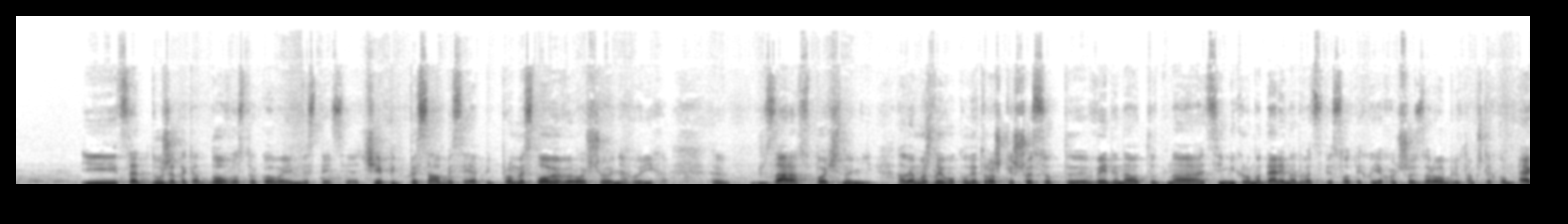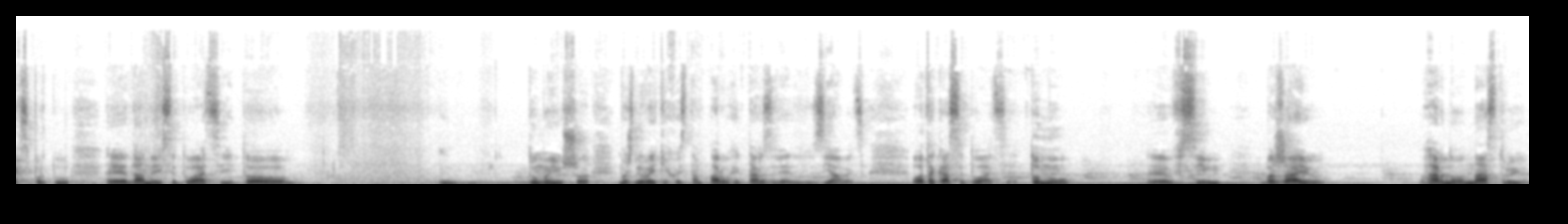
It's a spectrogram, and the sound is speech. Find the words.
І це дуже така довгострокова інвестиція. Чи підписав би я під промислове вирощування горіха? Е, Зараз точно ні. Але можливо, коли трошки щось от е, вийде на от, на ці мікромоделі на 20 сотих, я хоч щось зароблю там шляхом експорту е, даної ситуації, то думаю, що можливо якихось там пару гектар з'я- з'явиться. Отака ситуація. Тому е, всім бажаю гарного настрою.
